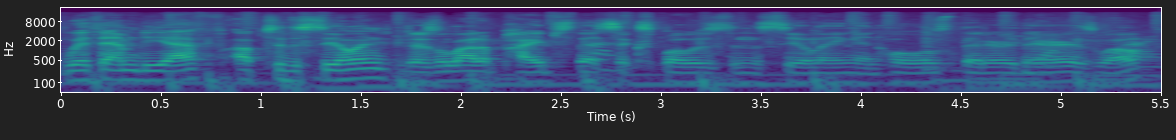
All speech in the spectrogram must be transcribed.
with MDF up to the ceiling. There's a lot of pipes that's exposed in the ceiling and holes that are there as well. right.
